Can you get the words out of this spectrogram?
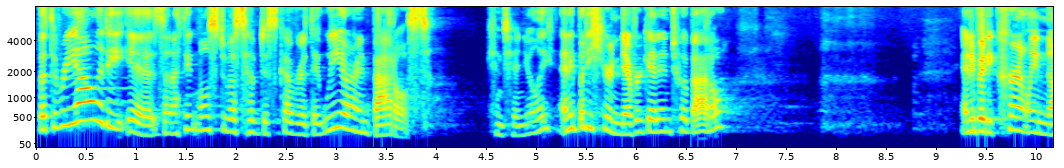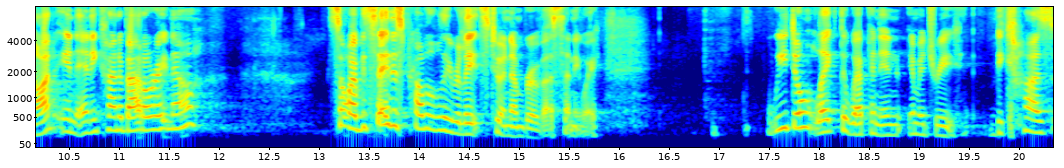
But the reality is, and I think most of us have discovered, that we are in battles continually. Anybody here never get into a battle? Anybody currently not in any kind of battle right now? So I would say this probably relates to a number of us anyway. We don't like the weapon imagery because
